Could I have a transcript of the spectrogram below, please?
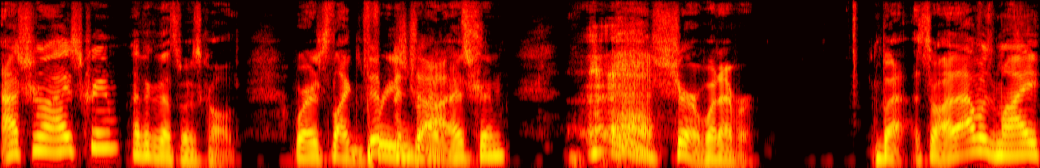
astronaut ice cream? I think that's what it's called. Where it's like freeze dried ice cream. sure, whatever. But so that was my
